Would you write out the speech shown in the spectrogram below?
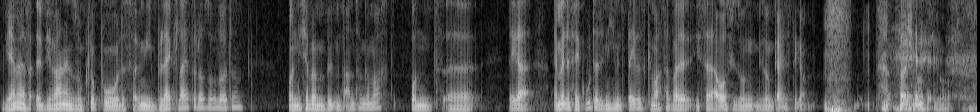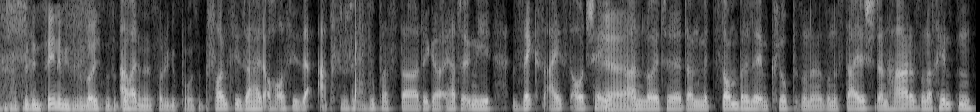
Wir, haben ja, wir waren in so einem Club, wo das war irgendwie Blacklight oder so, Leute. Und ich habe ein Bild mit Anton gemacht und äh, Digga, im Endeffekt gut, dass ich nicht mit Davis gemacht habe, weil ich sah aus wie so ein, wie so ein Geist, Digga. das war schon lustig. mit den Zähnen, wie sie so leuchten, das in der Story gepostet. Fonzi sah halt auch aus wie dieser absolute Superstar, Digga. Er hatte irgendwie sechs Iced Out Shades ja. an, Leute, dann mit Sonnenbrille im Club, so eine, so eine stylische, dann Haare so nach hinten.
